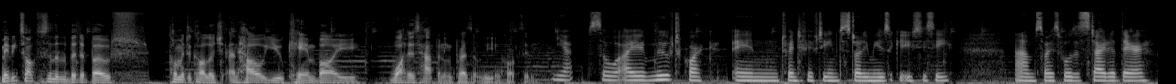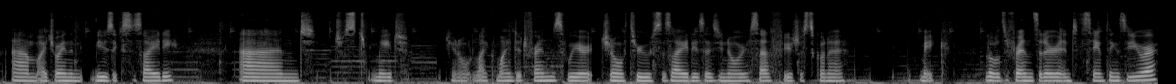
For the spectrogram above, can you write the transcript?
Maybe talk to us a little bit about coming to college and how you came by what is happening presently in Cork City. Yeah, so I moved to Cork in 2015 to study music at UCC. Um, so I suppose it started there. Um, I joined the Music Society and just made, you know, like-minded friends. We're, you know, through societies, as you know yourself, you're just gonna make loads of friends that are into the same things that you are.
